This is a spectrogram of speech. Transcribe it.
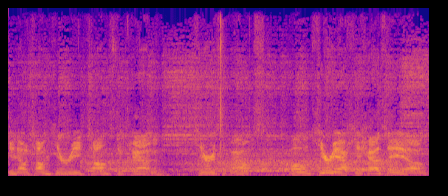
you know, Tom Jerry, Tom's the cat and Jerry's the mouse. Well, Jerry actually has a um,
